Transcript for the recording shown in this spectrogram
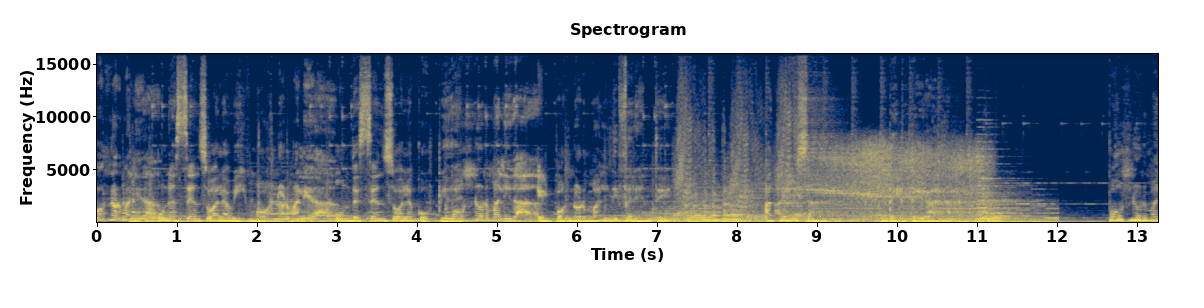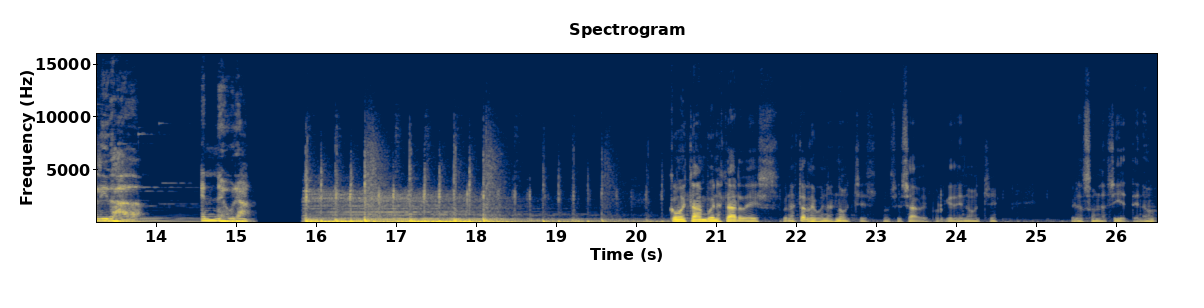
Posnormalidad. Un ascenso al abismo. Posnormalidad. Un descenso a la cúspide. Posnormalidad. El posnormal diferente. Aterrizar. Despegar. Posnormalidad. En Neura. ¿Cómo están? Buenas tardes. Buenas tardes, buenas noches. No se sabe por qué de noche, pero son las 7, ¿no?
